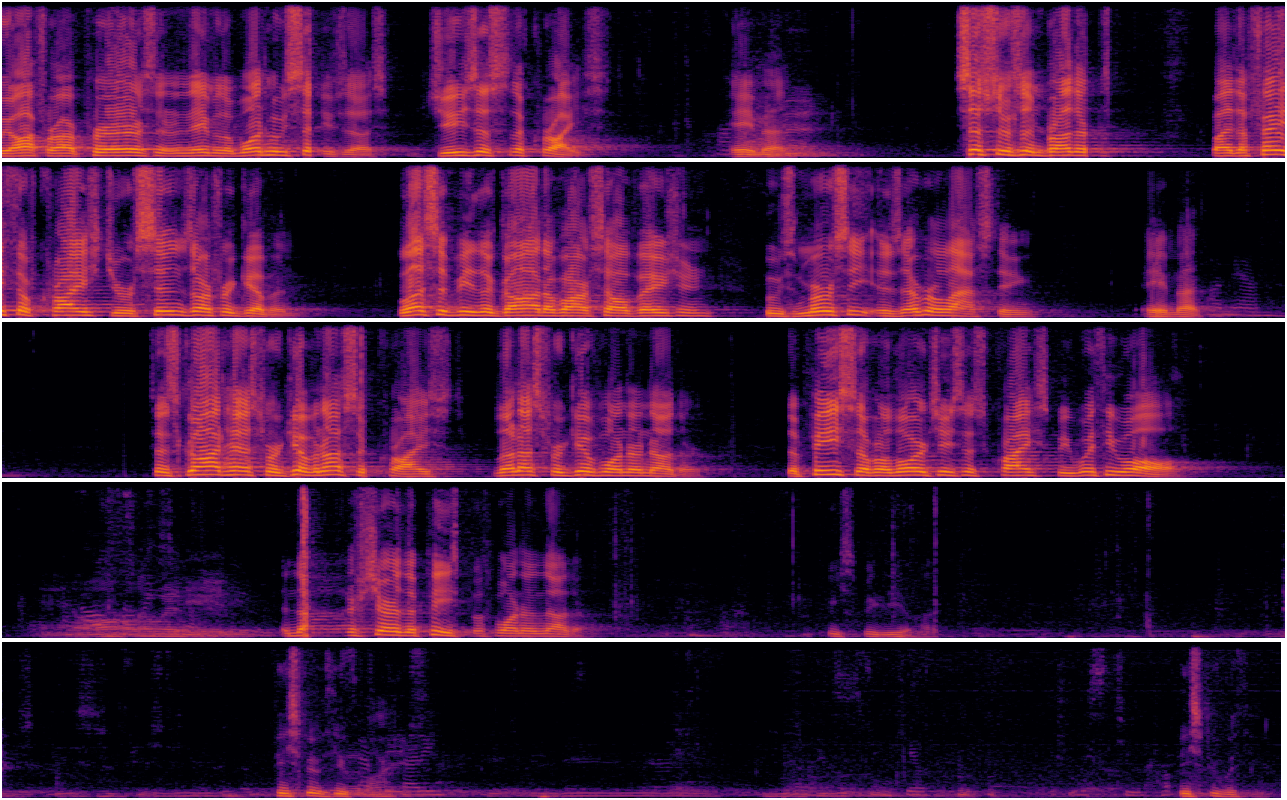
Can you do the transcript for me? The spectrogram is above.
We offer our prayers in the name of the one who saves us, Jesus the Christ. Amen. Sisters and brothers, by the faith of Christ, your sins are forgiven. Blessed be the God of our salvation, whose mercy is everlasting. Amen. Since God has forgiven us in Christ, let us forgive one another. The peace of our Lord Jesus Christ be with you all. And also with you. And now to share the peace with one another. Peace be with you, hon. Peace be with you, Clark. Peace be with you.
